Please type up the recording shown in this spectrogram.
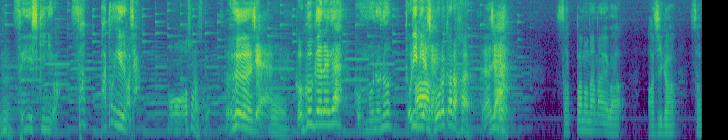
いうん。正式にはサッパというのじゃ。ああそうなんですか。そうじゃ。うん。ここからが本物のトリビアじゃ。これからはい。そうじゃ。サッパの名前は味がさっ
